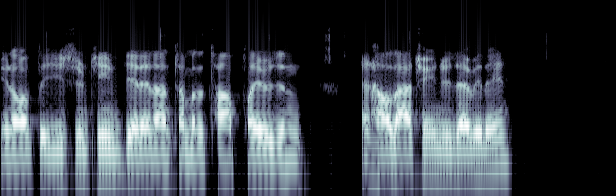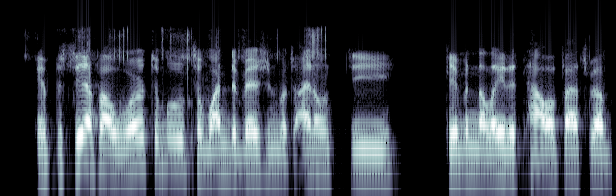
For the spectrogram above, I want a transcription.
You know, if the Eastern team get in on some of the top players and and how that changes everything. If the CFL were to move to one division, which I don't see given the latest Halifax rev-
